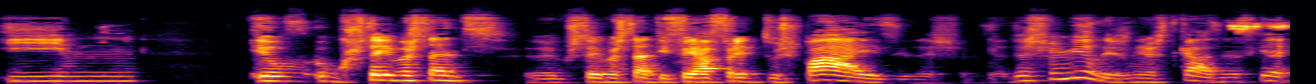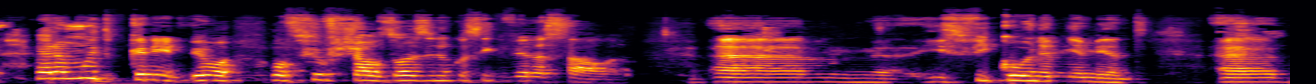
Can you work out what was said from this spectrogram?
e eu, gostei bastante, eu gostei bastante, e foi à frente dos pais e das, das famílias, neste caso. Era muito pequenino. Eu, eu, eu fechar os olhos, e não consigo ver a sala. isso ficou na minha mente. Uh,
